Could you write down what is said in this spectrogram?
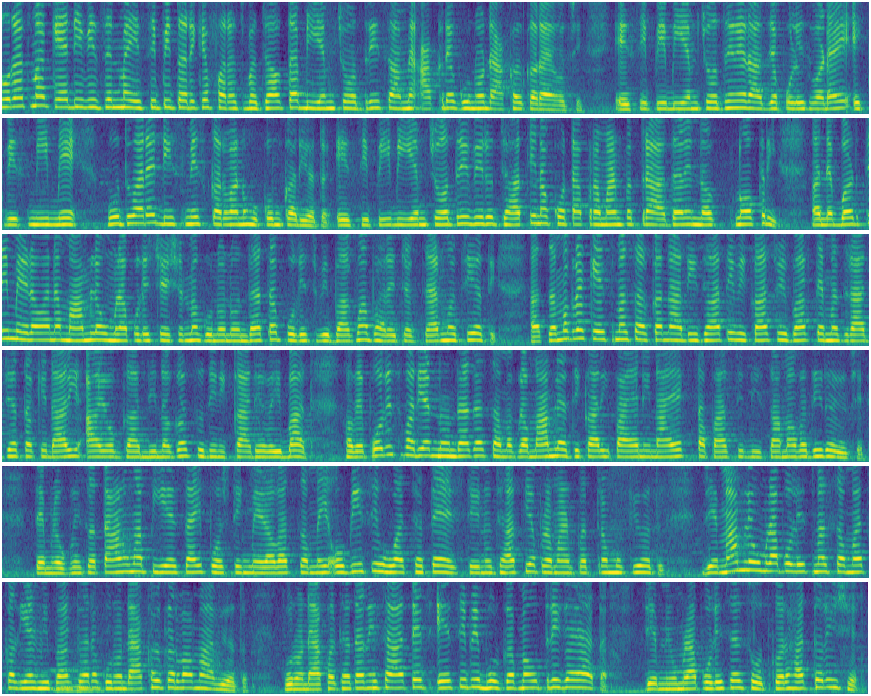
ભુજમાં કે ડિવિઝનમાં એસીપી તરીકે ફરજ બજાવતા બીએમ ચૌધરી સામે આખરે ગુનો દાખલ કરાયો છે. એસીપી બીએમ ચૌધરીને રાજ્ય પોલીસ વડાએ એકવીસમી મે બુધવારે ડિસમિસ કરવાનો હુકમ કર્યો હતો. એસીપી બીએમ ચૌધરી વિરુદ્ધ જાતિના ખોટા પ્રમાણપત્ર આધારે નોકરી અને બઢતી મેળવવાના મામલે ઉમરા પોલીસ સ્ટેશનમાં ગુનો નોંધાતા પોલીસ વિભાગમાં ભારે ચકચાર મચી હતી. આ સમગ્ર કેસમાં સરકારના આદિજાતિ વિકાસ વિભાગ તેમજ રાજ્ય તકેદારી આયોગ ગાંધીનગર સુધીની કાર્યવાહી બાદ હવે પોલીસ ફરિયાદ નોંધાતા સમગ્ર મામલે અધિકારી પાયાની નાયક તપાસની દિશામાં વધી રહ્યું છે. તેમણે ઓગણીસો ત્રાણુંમાં પીએસઆઈ પોસ્ટિંગ મેળવવા સમયે ઓબીસી હોવા છતાં એસટીનું જાતીય પ્રમાણપત્ર મૂક્યું હતું, જે મામલે ઉમરા પોલીસમાં સમાજ કલ્યાણ વિભાગ દ્વારા ગુનો દાખલ કરવામાં આવ્યો હતો. ગુનો દાખલ થતાની સાથે જ એસીપી ભૂરગબમાં ઉતરી ગયા હતા. જેમની ઉમરા પોલીસે શોધખોળ હાથ ધરી છે.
